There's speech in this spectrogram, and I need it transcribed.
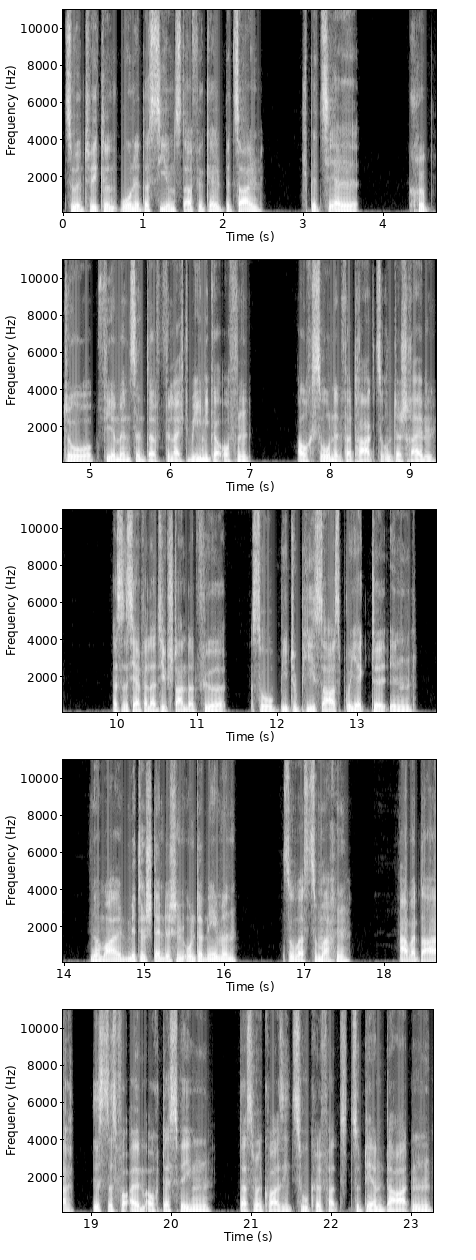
zu entwickeln, ohne dass sie uns dafür Geld bezahlen. Speziell Krypto-Firmen sind da vielleicht weniger offen, auch so einen Vertrag zu unterschreiben. Es ist ja relativ Standard für so B2B SaaS-Projekte in normalen mittelständischen Unternehmen, sowas zu machen. Aber da ist es vor allem auch deswegen, dass man quasi Zugriff hat zu deren Daten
